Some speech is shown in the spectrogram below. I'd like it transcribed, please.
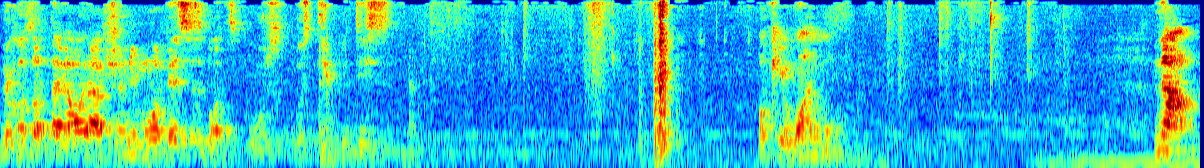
because of time, I would have shown you more verses, but we'll, we'll stick with this. Okay, one more. Now,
